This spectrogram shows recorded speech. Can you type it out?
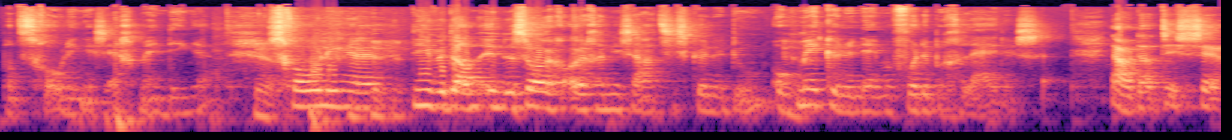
want scholing is echt mijn ding. Scholingen die we dan in de zorgorganisaties kunnen doen, ook mee kunnen nemen voor de begeleiders. Nou, dat is, uh,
